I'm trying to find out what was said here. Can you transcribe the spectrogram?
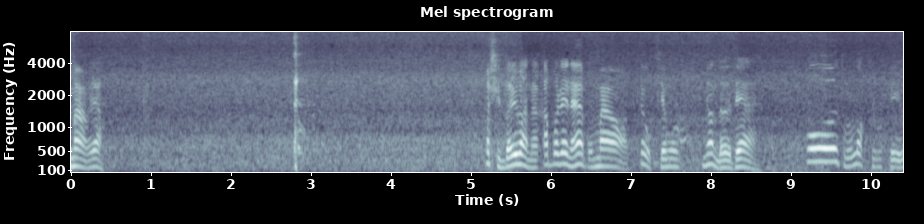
Nào vậy à? Nó chỉ tới bạn là các bố đây này bố màu cái hộp kia nhọn đời thế à? Ôi thủ lọc thì một tiểu.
